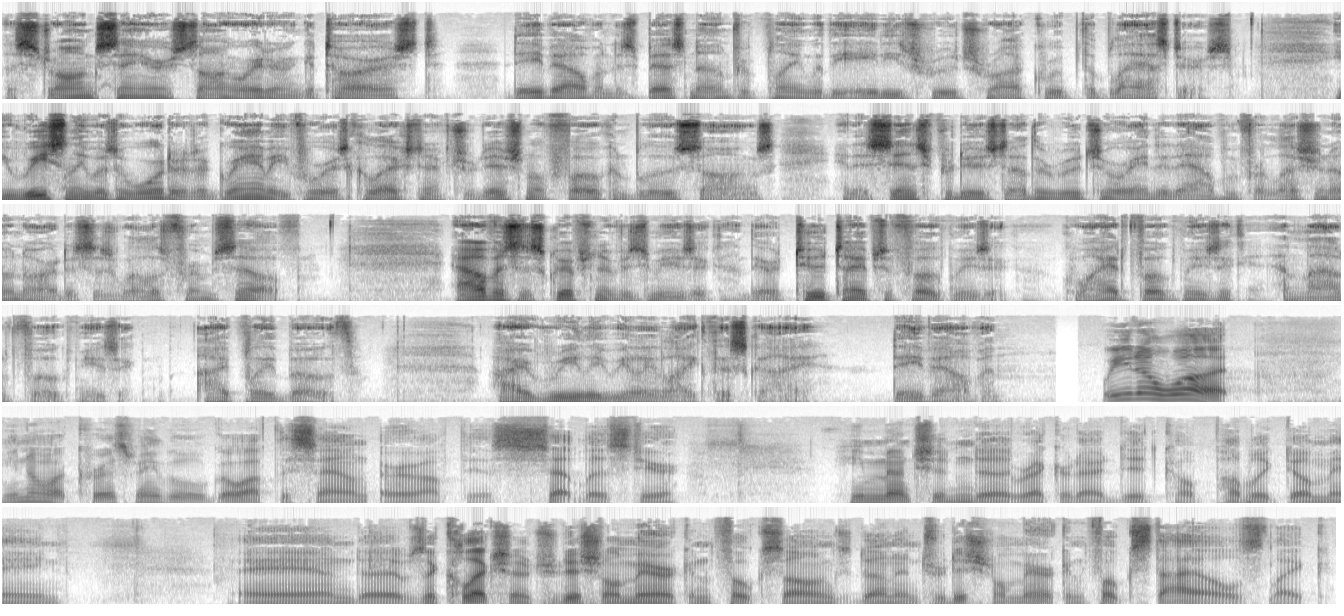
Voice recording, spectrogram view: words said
A strong singer, songwriter, and guitarist, Dave Alvin is best known for playing with the 80s roots rock group The Blasters. He recently was awarded a Grammy for his collection of traditional folk and blues songs and has since produced other roots oriented albums for lesser known artists as well as for himself. Alvin's description of his music there are two types of folk music quiet folk music and loud folk music. I play both. I really, really like this guy, Dave Alvin. Well, you know what? You know what, Chris? Maybe we'll go off the sound or off this set list here. He mentioned a record I did called Public Domain, and uh, it was a collection of traditional American folk songs done in traditional American folk styles like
